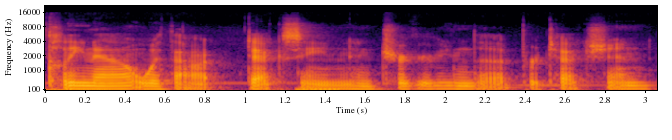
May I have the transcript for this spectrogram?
clean out without dexing and triggering the protection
